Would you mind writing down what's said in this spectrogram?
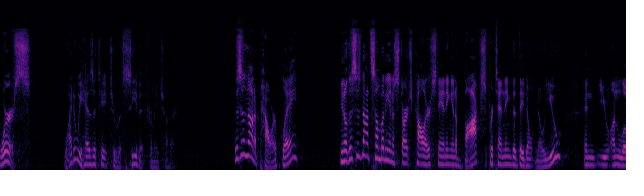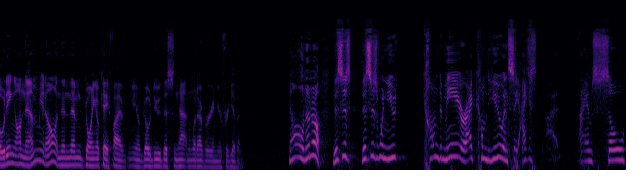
Worse, why do we hesitate to receive it from each other? This is not a power play. You know, this is not somebody in a starch collar standing in a box pretending that they don't know you and you unloading on them, you know, and then them going, okay, five, you know, go do this and that and whatever, and you're forgiven. No, no, no. No. This is this is when you come to me or I come to you and say, I just I, I am so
